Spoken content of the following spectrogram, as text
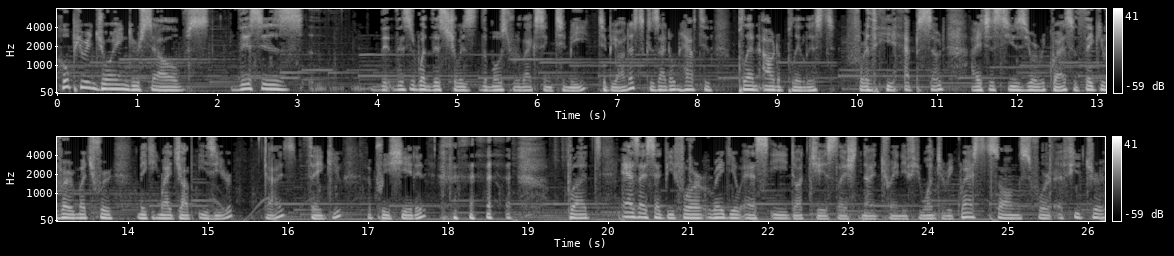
Hope you're enjoying yourselves. This is this is when this show is the most relaxing to me, to be honest, because I don't have to plan out a playlist for the episode. I just use your request. So thank you very much for making my job easier, guys. Thank you. Appreciate it. But as I said before, radiose.ga slash night train if you want to request songs for a future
